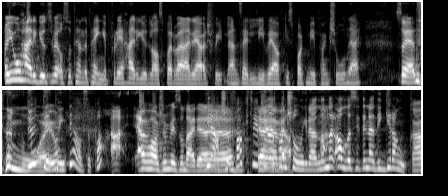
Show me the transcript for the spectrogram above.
Og jo, herregud, så vil jeg også tjene penger, fordi herregud, la oss bare være jeg har vært frilans hele livet, jeg har ikke spart mye pensjon, jeg. Så jeg det må Du, det jo tenkte jeg også på. Jeg har så mye sånn der Vi er så fucked vi på de pensjongreiene. Når alle sitter nede i Granka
